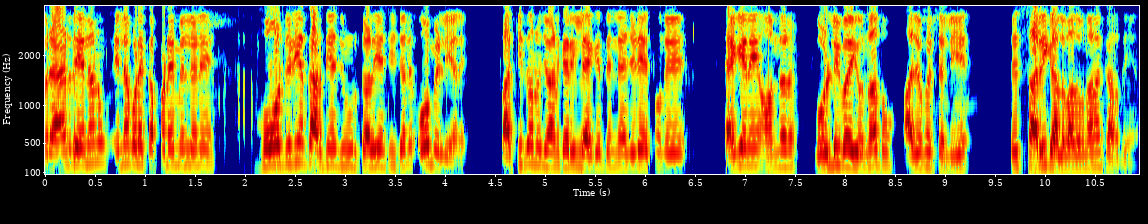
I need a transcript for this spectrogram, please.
ਬ੍ਰਾਂਡ ਦੇ ਇਹਨਾਂ ਨੂੰ ਇਹਨਾਂ ਕੋਲੇ ਕੱਪੜੇ ਮਿਲਣੇ ਨੇ ਹੋਰ ਜਿਹੜੀਆਂ ਘਰ ਦੀਆਂ ਜ਼ਰੂਰਤ ਵਾਲੀਆਂ ਚੀਜ਼ਾਂ ਨੇ ਉਹ ਮਿਲਣੀਆਂ ਨੇ। ਬਾਕੀ ਤੁਹਾਨੂੰ ਜਾਣਕਾਰੀ ਲੈ ਕੇ ਦਿੰਨੇ ਆ ਜਿਹੜੇ ਇੱਥੋਂ ਦੇ ਹੈਗੇ ਨੇ ਓਨਰ ਗੋਲਡੀ ਬਾਈ ਉਹਨਾਂ ਤੋਂ। ਆਜੋ ਫਿਰ ਚੱਲੀਏ ਤੇ ਸਾਰੀ ਗੱਲਬਾਤ ਉਹਨਾਂ ਨਾਲ ਕਰਦੇ ਆ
